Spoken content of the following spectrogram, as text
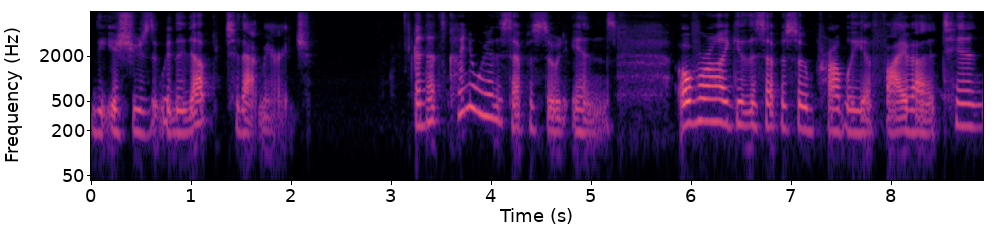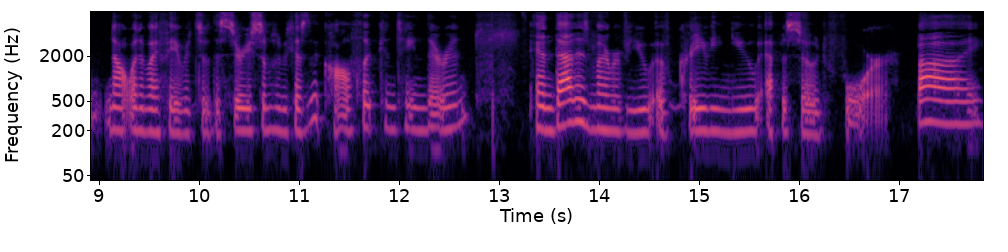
the issues that would lead up to that marriage. And that's kind of where this episode ends. Overall, I give this episode probably a 5 out of 10. Not one of my favorites of the series simply because of the conflict contained therein. And that is my review of Craving You episode 4. Bye.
